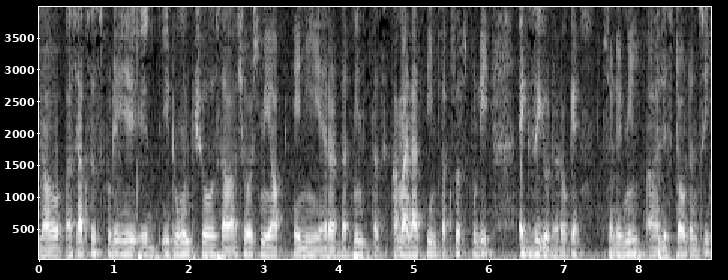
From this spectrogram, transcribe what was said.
Now uh, successfully it, it won't shows uh, shows me up any error. That means the command has been successfully executed okay? So let me uh, list out and see.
